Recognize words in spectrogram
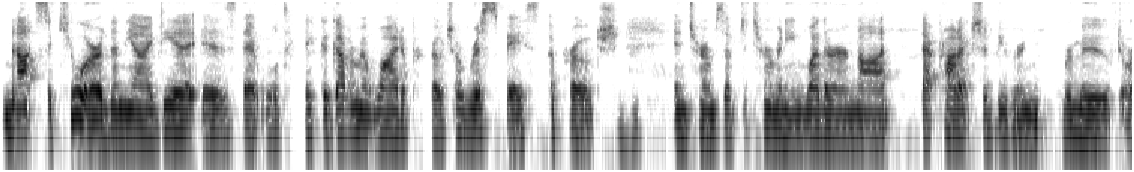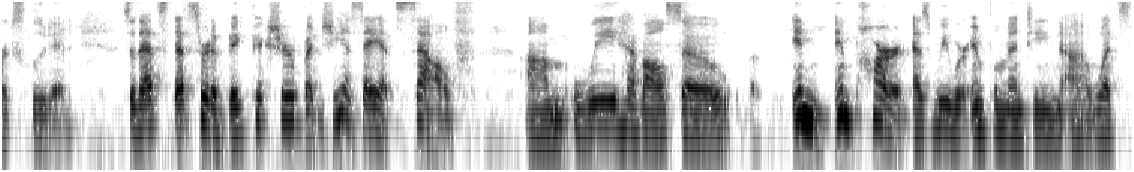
not secure, then the idea is that we'll take a government-wide approach, a risk-based approach, mm-hmm. in terms of determining whether or not that product should be re- removed or excluded. So that's that's sort of big picture. But GSA itself, um, we have also in in part as we were implementing uh, what's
